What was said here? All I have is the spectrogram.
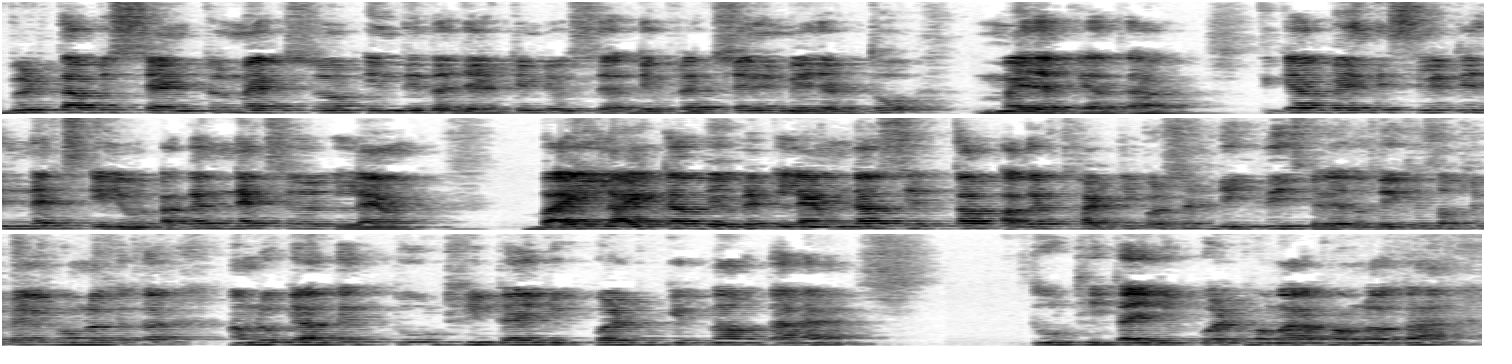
width of the central maximum in the resulting diffraction is measured तो मेजर करता है तो क्या when the slit is next illuminated अगर next by light of wavelet lambda से तब अगर 30 परसेंट डिक्रीज करे तो देखिए सबसे पहले फॉर्मूला क्या था, हम लोग जानते हैं two theta is equal to कितना होता है? Two theta is equal to हमारा फॉर्मूला होता है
